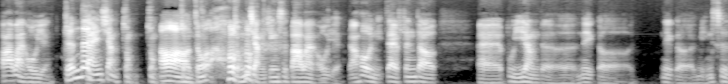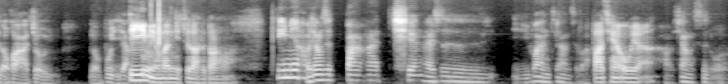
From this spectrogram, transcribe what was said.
八万欧元，真的单项总总啊总总 奖金是八万欧元，然后你再分到呃不一样的那个那个名次的话，就有不一样。第一名呢，你知道是多少吗？第一名好像是八千还是一万这样子吧？八千欧元，好像是我。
